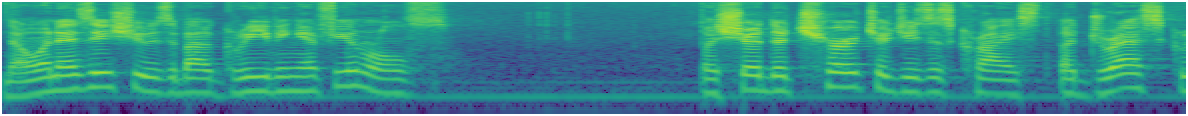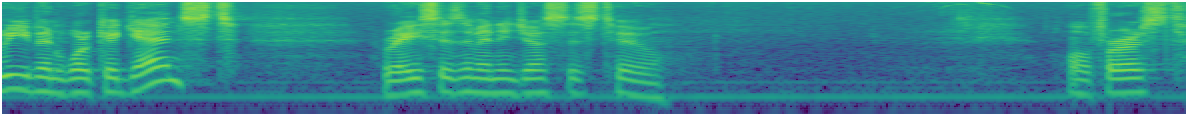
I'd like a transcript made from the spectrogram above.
No one has issues about grieving at funerals. But should the Church of Jesus Christ address, grieve, and work against racism and injustice too? Well, first,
